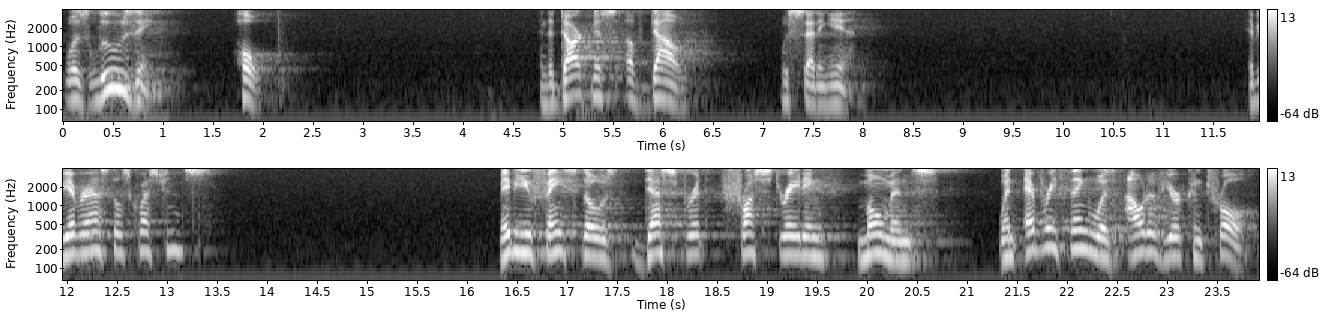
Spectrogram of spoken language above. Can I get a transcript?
was losing hope. And the darkness of doubt was setting in. Have you ever asked those questions? Maybe you face those desperate, frustrating moments when everything was out of your control.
